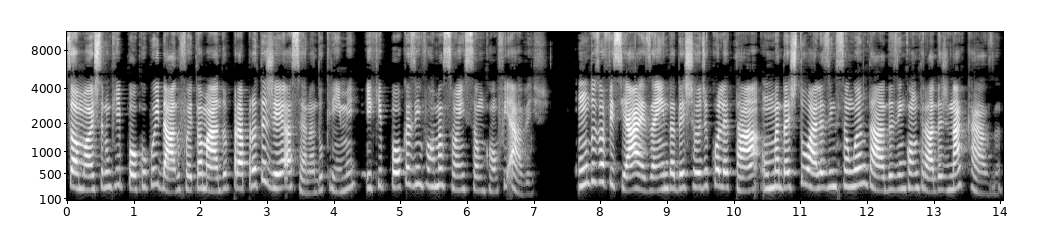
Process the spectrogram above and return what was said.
Só mostram que pouco cuidado foi tomado para proteger a cena do crime e que poucas informações são confiáveis. Um dos oficiais ainda deixou de coletar uma das toalhas ensanguentadas encontradas na casa,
